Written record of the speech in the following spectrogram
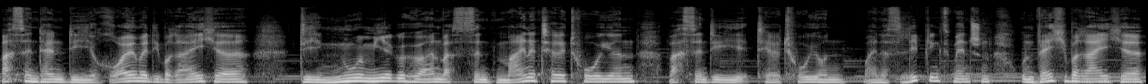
was sind denn die Räume, die Bereiche, die nur mir gehören, was sind meine Territorien, was sind die Territorien meines Lieblingsmenschen? Und welche Bereiche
